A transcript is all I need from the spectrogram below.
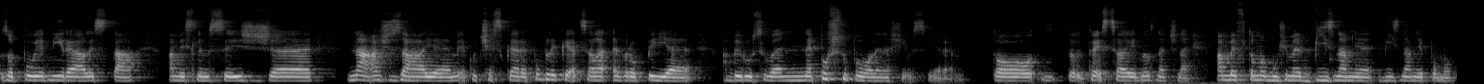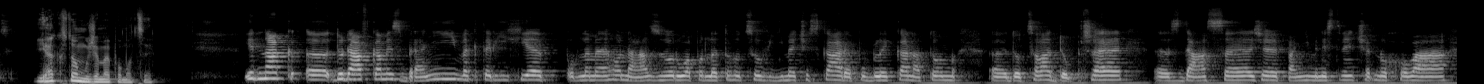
zodpovědný realista a myslím si, že náš zájem jako České republiky a celé Evropy je, aby Rusové nepostupovali naším směrem. To, to, to je zcela jednoznačné. A my v tom můžeme významně, významně pomoci. Jak v tom můžeme pomoci? Jednak e, dodávkami zbraní, ve kterých je podle mého názoru a podle toho, co víme, Česká republika na tom e, docela dobře. E, zdá se, že paní ministrině Černochová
